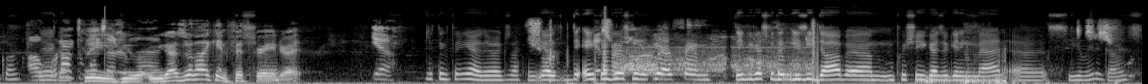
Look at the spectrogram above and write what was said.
Go on. Uh, there you we're go. not Please, you, you guys are like in fifth grade, right? Yeah. I think that yeah, they're exactly. Sure. Yeah, th- hey, thank you guys for the, Yeah, same. thank you guys for the easy dub. Um, appreciate you guys are getting mad. Uh, see you later, guys.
